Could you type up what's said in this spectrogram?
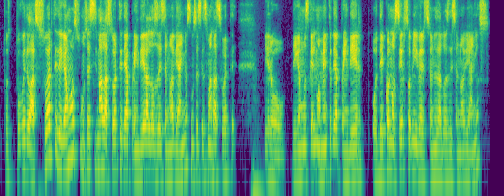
Entonces tuve la suerte, digamos, no sé si es mala suerte de aprender a los 19 años, no sé si es mala suerte, pero digamos que el momento de aprender o de conocer sobre inversiones a los 19 años.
